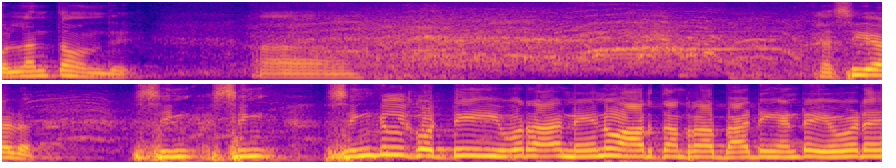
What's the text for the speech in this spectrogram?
ఒళ్ళంతా ఉంది. కసిగాడు. సింగ్ సింగ్ సింగిల్ కొట్టి ఇవరా నేను ఆడతాను రా బ్యాటింగ్ అంటే ఎవడే?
